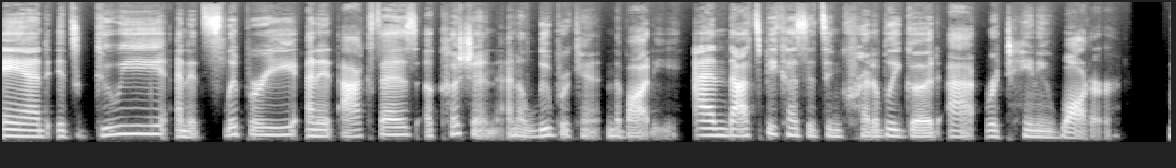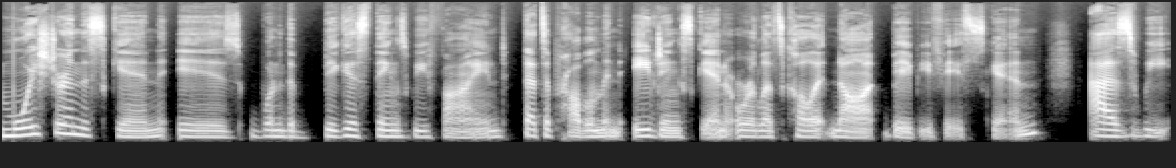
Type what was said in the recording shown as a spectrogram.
And it's gooey and it's slippery and it acts as a cushion and a lubricant in the body. And that's because it's incredibly good at retaining water. Moisture in the skin is one of the biggest things we find that's a problem in aging skin, or let's call it not baby face skin. As we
